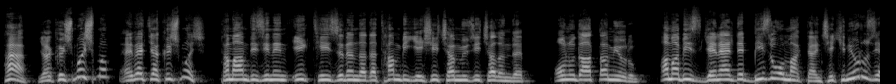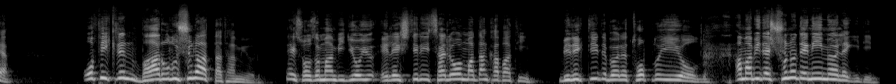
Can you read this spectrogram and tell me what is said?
Ha yakışmış mı? Evet yakışmış. Tamam dizinin ilk teaserında da tam bir Yeşilçam müziği çalındı. Onu da atlamıyorum. Ama biz genelde biz olmaktan çekiniyoruz ya. O fikrin varoluşunu atlatamıyorum. Neyse o zaman videoyu eleştiri ishali olmadan kapatayım. Biriktiydi böyle toplu iyi oldu. Ama bir de şunu deneyeyim öyle gideyim.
